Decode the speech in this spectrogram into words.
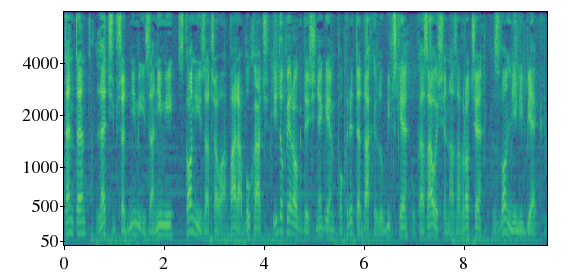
Ten tent leci przed nimi i za nimi, z koni zaczęła para buchać i dopiero gdy śniegiem pokryte dachy lubickie ukazały się na zawrocie, zwolnili bieg.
